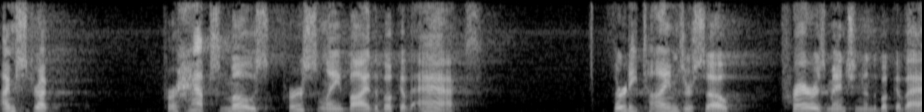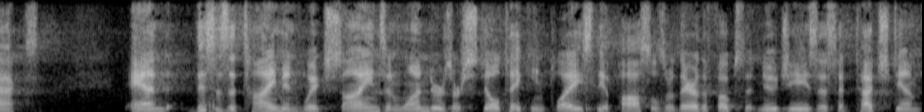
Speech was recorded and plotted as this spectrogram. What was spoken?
I'm struck perhaps most personally by the book of Acts. 30 times or so, prayer is mentioned in the book of Acts. And this is a time in which signs and wonders are still taking place. The apostles are there, the folks that knew Jesus, had touched him,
